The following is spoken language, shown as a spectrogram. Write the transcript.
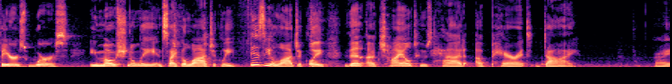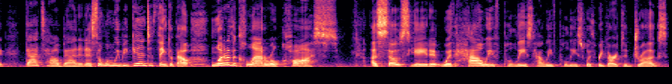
fares worse emotionally and psychologically, physiologically, than a child who's had a parent die right? That's how bad it is. So when we begin to think about what are the collateral costs associated with how we've policed, how we've policed with regard to drugs,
